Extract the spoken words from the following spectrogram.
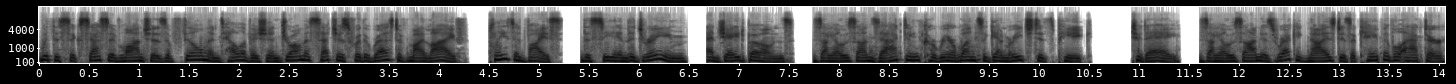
with the successive launches of film and television dramas such as For the Rest of My Life, Please Advice, The Sea and the Dream, and Jade Bones, Xiaozhan's acting career once again reached its peak. Today, Xiaozhan is recognized as a capable actor.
